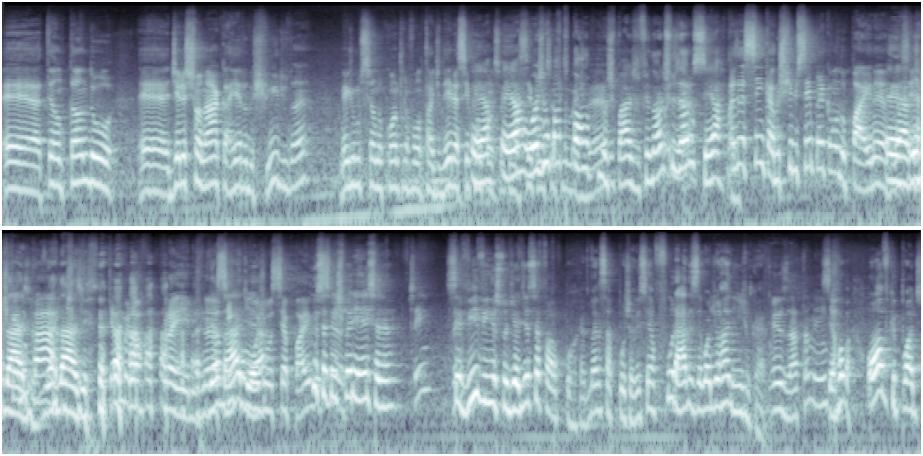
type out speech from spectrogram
é, tentando é, direcionar a carreira dos filhos, né? Mesmo sendo contra a vontade dele, assim como É, aconteceu é você, hoje com eu bato palma pros meus pais. No final eles Pois fizeram é. certo. Mas é assim, cara, os filhos sempre reclamam do pai, né? É, Assim, a gente verdade, gente verdade. quer o melhor pra eles, né? assim Verdade, como é. hoje você é pai, Porque você tem experiência, né? Sim, Você vive isso no dia a dia, você fala, porra, cara, vai nessa puxa, isso é furado esse negócio de jornalismo, cara. exatamente. Você é rouba. Óbvio que pode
